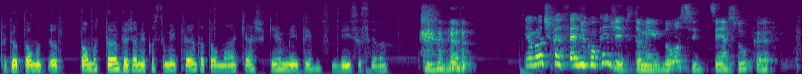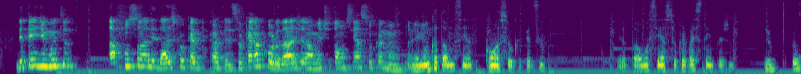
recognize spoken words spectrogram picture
Porque eu tomo, eu tomo tanto, eu já me acostumei tanto a tomar que acho que é meio que vício, sei lá. eu gosto de café de qualquer jeito também. Doce, sem açúcar. Depende muito da funcionalidade que eu quero pro café. Se eu quero acordar, geralmente eu tomo sem açúcar mesmo, tá Eu ligado? nunca tomo sem, com açúcar, quer dizer. Eu tomo sem açúcar faz tempo já. Eu, eu,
